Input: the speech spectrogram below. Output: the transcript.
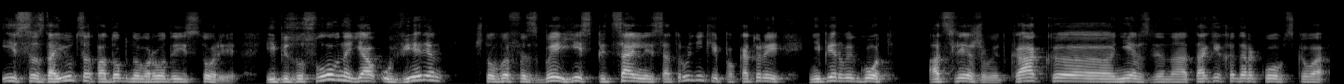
и создаются подобного рода истории. И, безусловно, я уверен, что в ФСБ есть специальные сотрудники, которые не первый год отслеживают как э, Невзлина, так и Ходорковского,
